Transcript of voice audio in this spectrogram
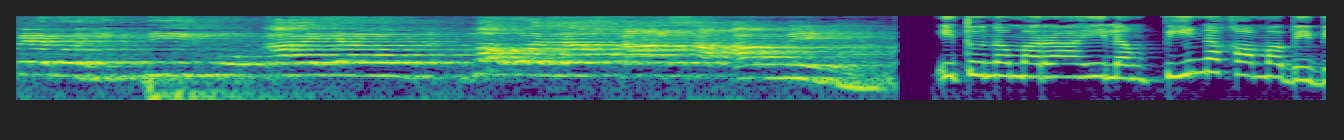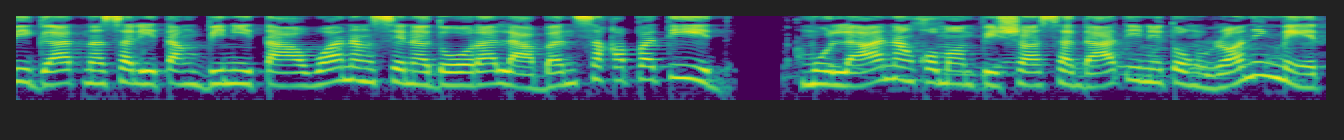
pero hindi ko kayang mawala ka sa amin. Ito na marahil ang pinakamabibigat na salitang binitawan ng senadora laban sa kapatid. Mula nang kumampi siya sa dati nitong running mate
